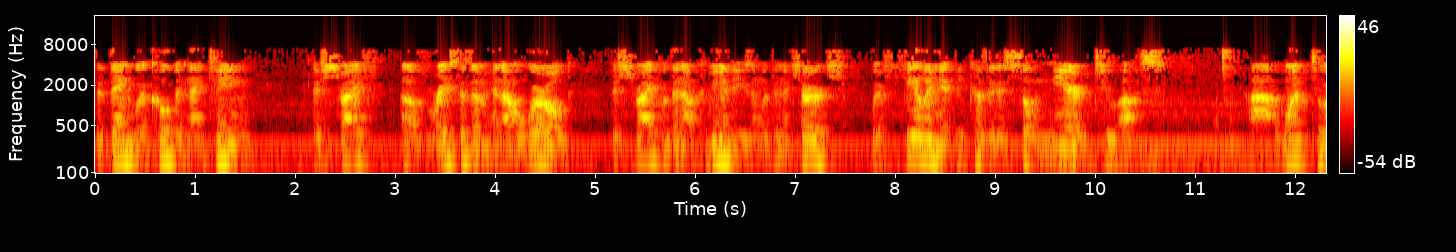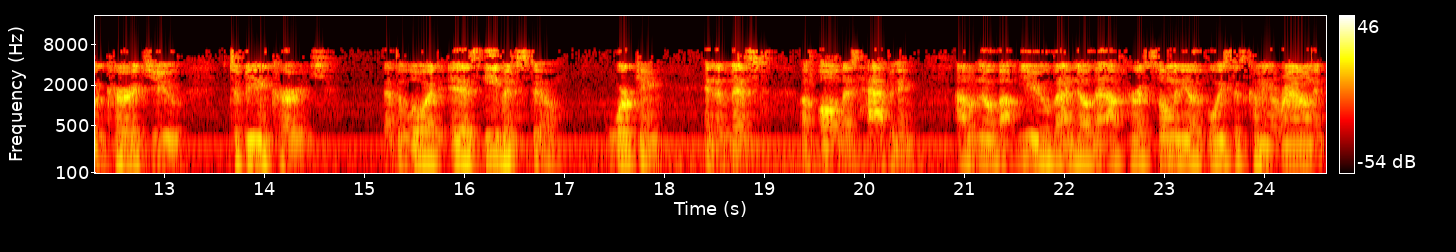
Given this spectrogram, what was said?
the thing with COVID-19, the strife of racism in our world, the strife within our communities and within the church. We're feeling it because it is so near to us. I want to encourage you to be encouraged that the Lord is even still working in the midst of all that's happening. I don't know about you, but I know that I've heard so many other voices coming around and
